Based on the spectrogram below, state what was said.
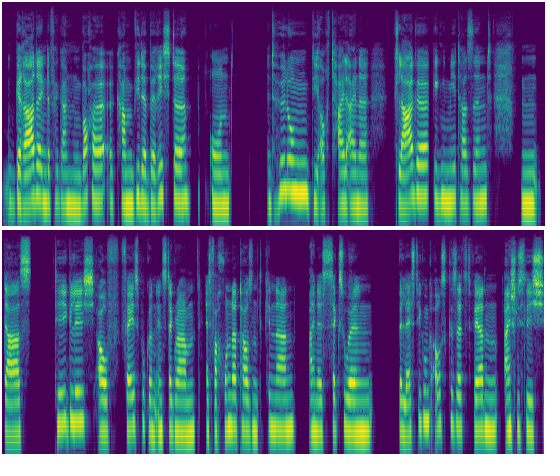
gerade in der vergangenen Woche äh, kamen wieder Berichte und Enthüllungen, die auch Teil einer Klage gegen Meta sind, dass täglich auf Facebook und Instagram etwa 100.000 Kindern einer sexuellen Belästigung ausgesetzt werden, einschließlich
